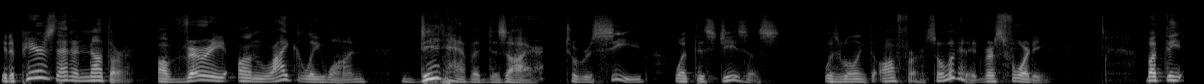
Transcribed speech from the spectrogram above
it appears that another, a very unlikely one, did have a desire to receive what this Jesus was willing to offer. So look at it, verse 40. But the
